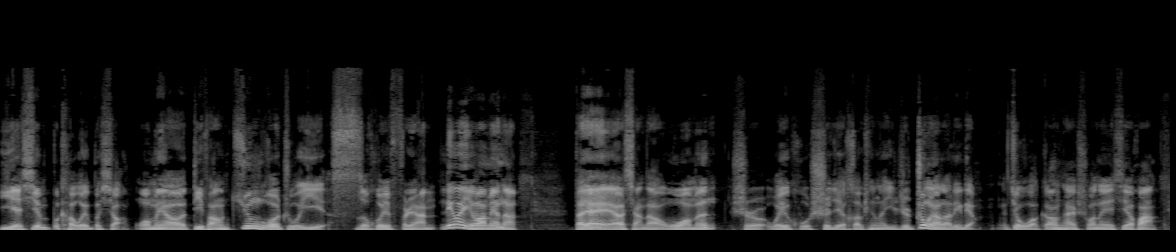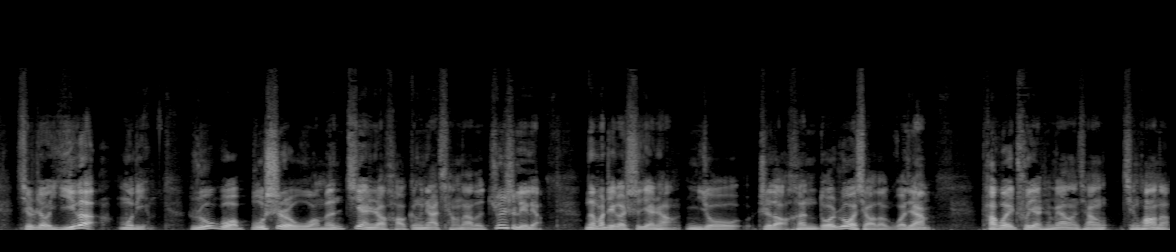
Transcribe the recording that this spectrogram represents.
野心不可谓不小。我们要提防军国主义死灰复燃。另外一方面呢，大家也要想到，我们是维护世界和平的一支重要的力量。就我刚才说那些话，其实就一个目的：如果不是我们建设好更加强大的军事力量。那么这个世界上，你就知道很多弱小的国家，它会出现什么样的情情况呢？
